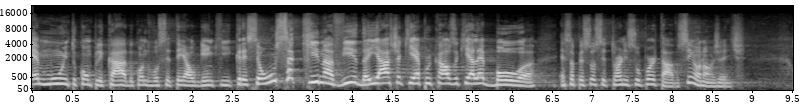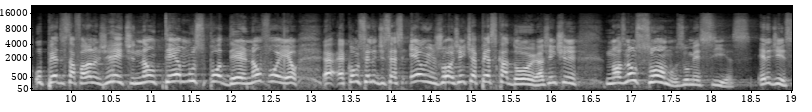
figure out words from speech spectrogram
é muito complicado quando você tem alguém que cresceu isso aqui na vida e acha que é por causa que ela é boa. Essa pessoa se torna insuportável. Sim ou não, gente? O Pedro está falando, gente, não temos poder, não foi eu. É, é, como se ele dissesse, eu e o João, a gente é pescador, a gente, nós não somos o Messias. Ele diz,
